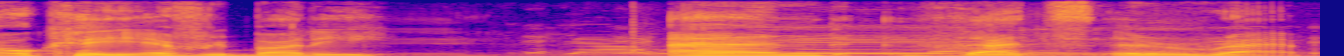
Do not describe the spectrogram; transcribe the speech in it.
Okay, everybody. And that's a wrap.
